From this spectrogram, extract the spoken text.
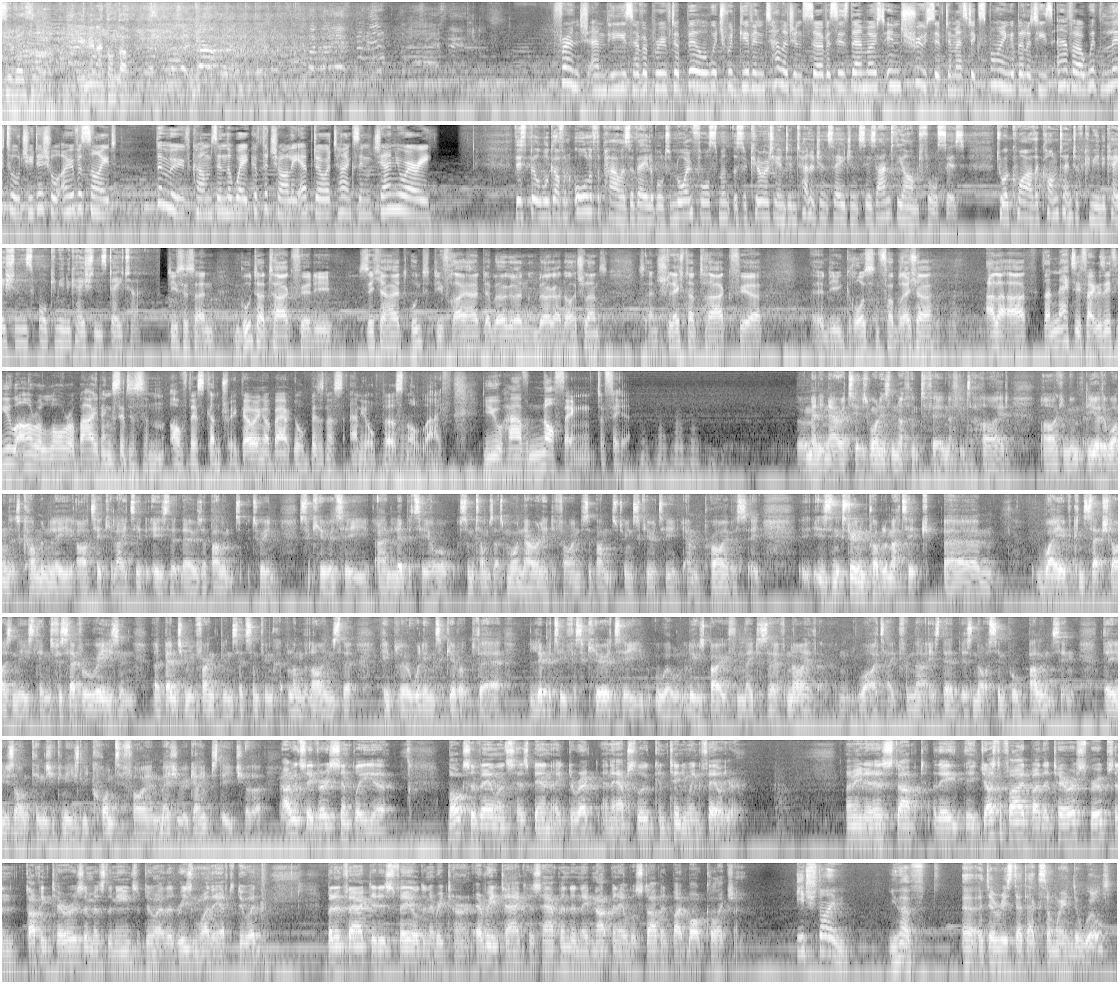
s'est passé Il y a eu un attentat. French MPs have approved a bill which would give intelligence services their most intrusive domestic spying abilities ever with little judicial oversight. The move comes in the wake of the Charlie Hebdo attacks in January. This bill will govern all of the powers available to law enforcement, the security and intelligence agencies, and the armed forces to acquire the content of communications or communications data. Dies ist ein guter Tag für die Sicherheit und die Freiheit der Bürgerinnen und Bürger Deutschlands. Es ist ein schlechter Tag für äh, die großen Verbrecher aller Art. The net effect is if you are a law-abiding citizen of this country, going about your business and your personal life, you have nothing to fear. There are many narratives. One is the nothing to fear, nothing to hide argument. The other one that's commonly articulated is that there is a balance between security and liberty, or sometimes that's more narrowly defined as a balance between security and privacy. It's an extremely problematic um, way of conceptualizing these things for several reasons. Uh, Benjamin Franklin said something along the lines that people who are willing to give up their liberty for security will lose both and they deserve neither. And what I take from that is that there's not a simple balancing. These aren't things you can easily quantify and measure against each other. I would say very simply, uh, bulk surveillance has been a direct and absolute continuing failure. I mean, it has stopped. They, they justified by the terrorist groups and stopping terrorism as the means of doing the reason why they have to do it. But in fact, it has failed in every turn. Every attack has happened, and they've not been able to stop it by bulk collection. Each time you have a, a terrorist attack somewhere in the world,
